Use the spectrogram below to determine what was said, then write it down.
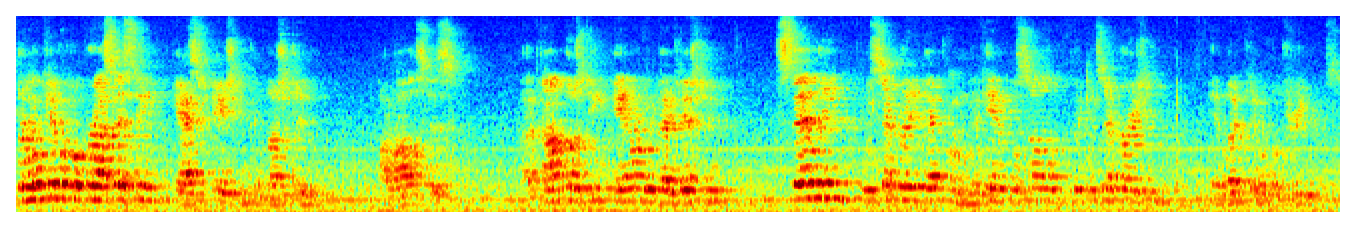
thermochemical processing, gasification, combustion, pyrolysis, uh, composting, anaerobic digestion, settling, we separated that from mechanical solid liquid separation, and wet chemical treatments.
